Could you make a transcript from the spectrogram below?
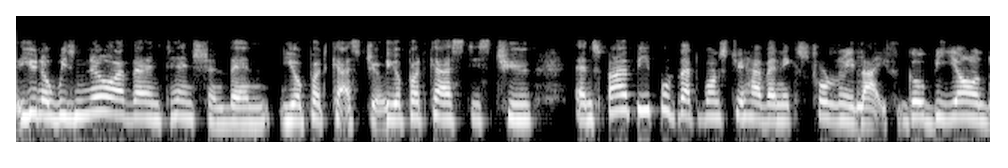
you know with no other intention than your podcast joe. Your podcast is to inspire people that wants to have an extraordinary life go beyond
